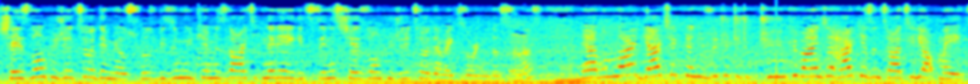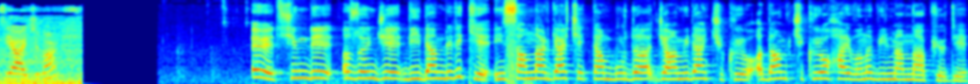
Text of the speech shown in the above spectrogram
Şezlong ücreti ödemiyorsunuz. Bizim ülkemizde artık nereye gitseniz şezlong ücreti ödemek zorundasınız. Yani bunlar gerçekten üzücü çocuk. Çünkü bence herkesin tatil yapmaya ihtiyacı var. Evet şimdi az önce Didem dedi ki insanlar gerçekten burada camiden çıkıyor, adam çıkıyor hayvana bilmem ne yapıyor diye.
